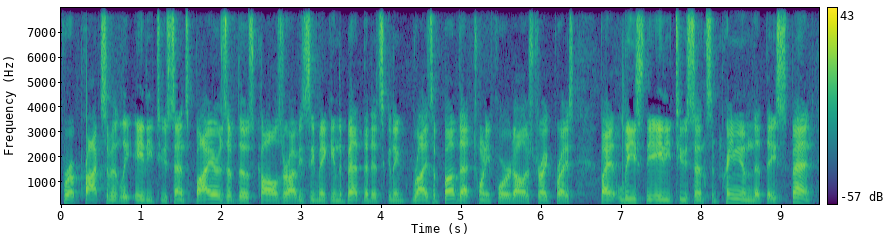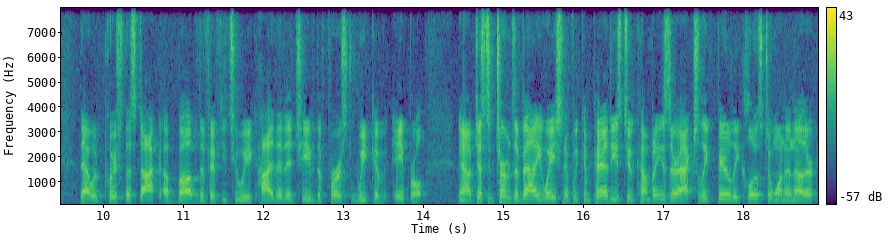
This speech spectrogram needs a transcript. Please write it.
for approximately 82 cents. Buyers of those calls are obviously making the bet that it's going to rise above that $24 strike price by at least the 82 cents in premium that they spent. That would push the stock above the 52 week high that it achieved the first week of April. Now, just in terms of valuation, if we compare these two companies, they're actually fairly close to one another.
